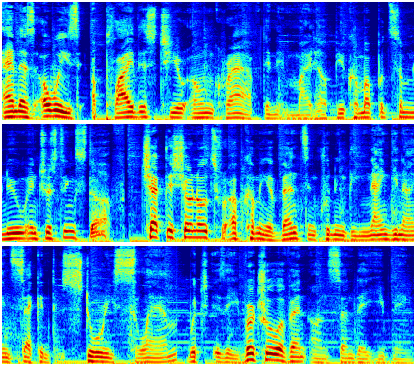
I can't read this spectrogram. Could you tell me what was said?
And as always, apply this to your own craft and it might help you come up with some new interesting stuff. Check the show notes for upcoming events, including the 99 Second Story Slam, which is a virtual event on Sunday evening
